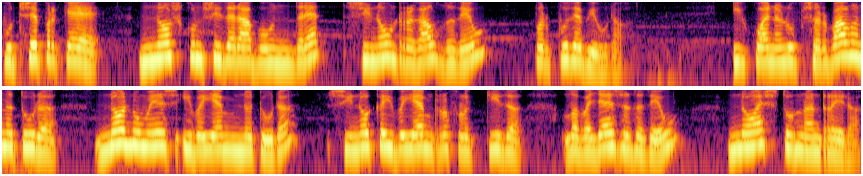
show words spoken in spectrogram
Potser perquè no es considerava un dret sinó un regal de Déu per poder viure. I quan en observar la natura no només hi veiem natura, sinó que hi veiem reflectida la bellesa de Déu, no és tornar enrere,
